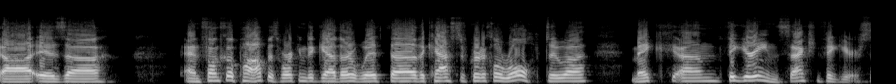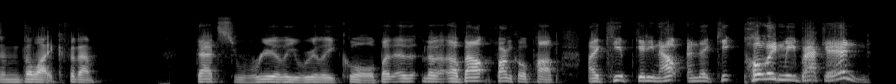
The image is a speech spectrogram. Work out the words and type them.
uh, is uh, and Funko Pop is working together with uh, the cast of Critical Role to uh, make um, figurines, action figures, and the like for them. That's really really cool. But uh, the, about Funko Pop, I keep getting out and they keep pulling me back in.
